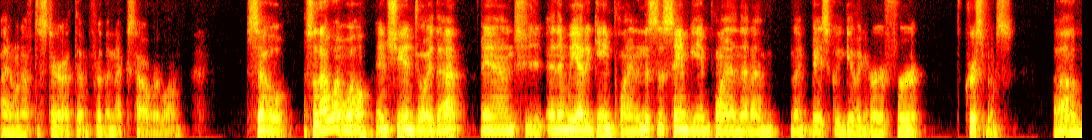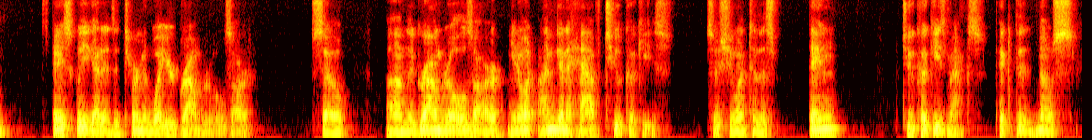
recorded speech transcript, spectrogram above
I don't have to stare at them for the next however long. So so that went well and she enjoyed that. And she and then we had a game plan. And this is the same game plan that I'm like basically giving her for Christmas. Um, basically you got to determine what your ground rules are. So um, the ground rules are, you know what, I'm gonna have two cookies. So she went to this thing, two cookies max. Pick the most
